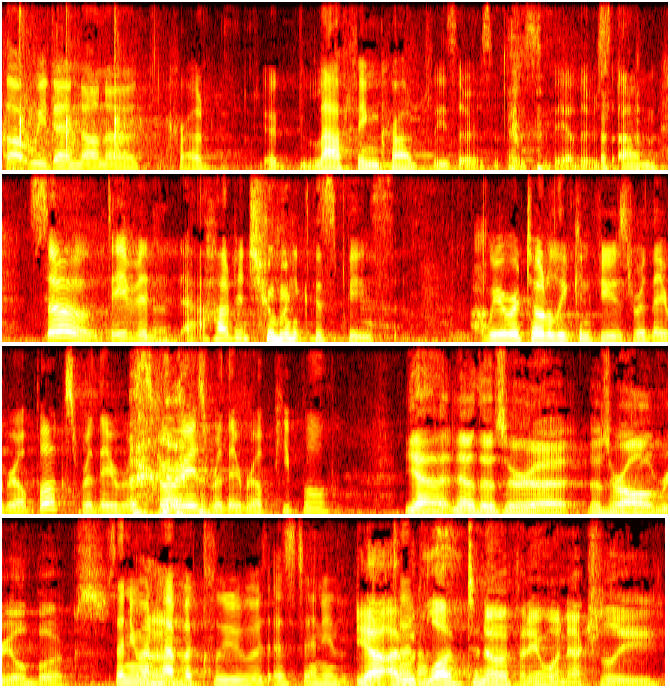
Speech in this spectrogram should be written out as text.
Thought we'd end on a crowd, a laughing crowd pleaser as opposed to the others. Um, so, David, how did you make this piece? We were totally confused. Were they real books? Were they real stories? Were they real people? Yeah, no, those are uh, those are all real books. Does anyone Um, have a clue as to any of the Yeah, I would love to know if anyone actually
